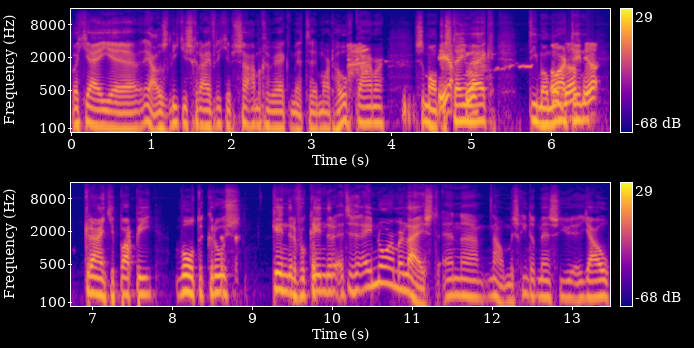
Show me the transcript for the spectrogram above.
wat jij eh, ja, als liedjeschrijver, dat je hebt samengewerkt met Mart Hoogkamer, Samantha Ja, Steenwijk, Timo Martin, ja. Kraantje Papi, Wolter Kroes. Kinderen voor kinderen. Het is een enorme lijst. En eh, nou, misschien dat mensen jou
